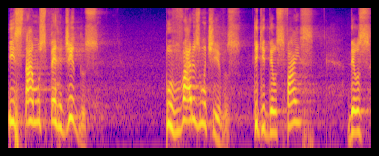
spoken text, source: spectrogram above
e estarmos perdidos. Por vários motivos. O que, que Deus faz? Deus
